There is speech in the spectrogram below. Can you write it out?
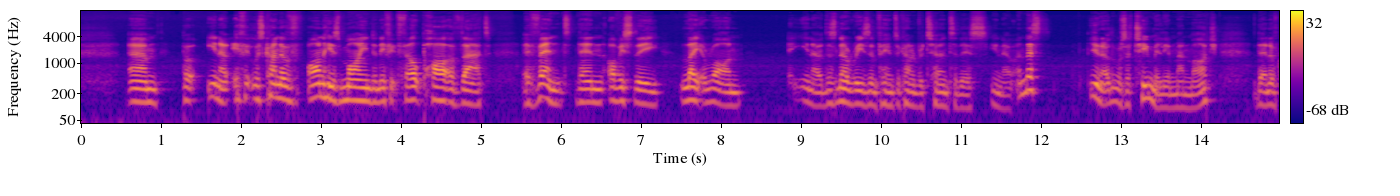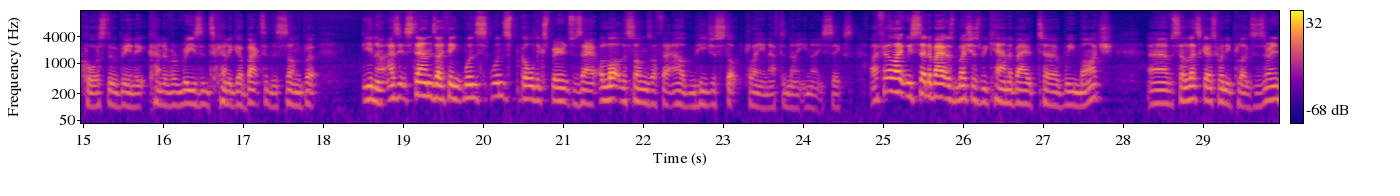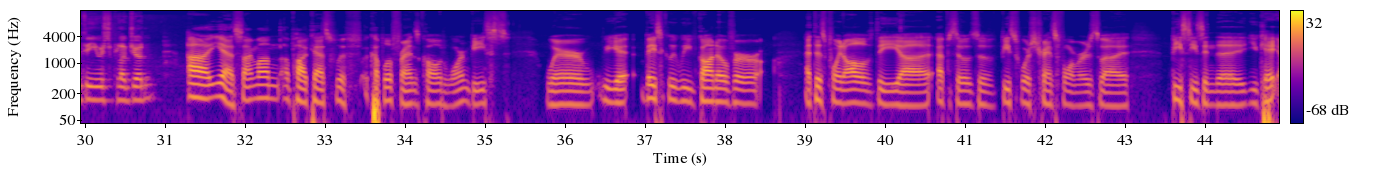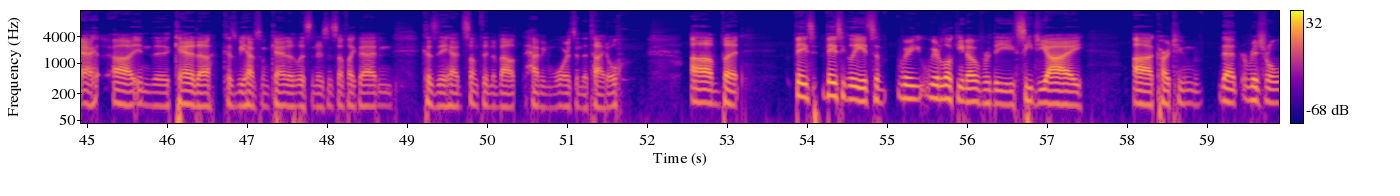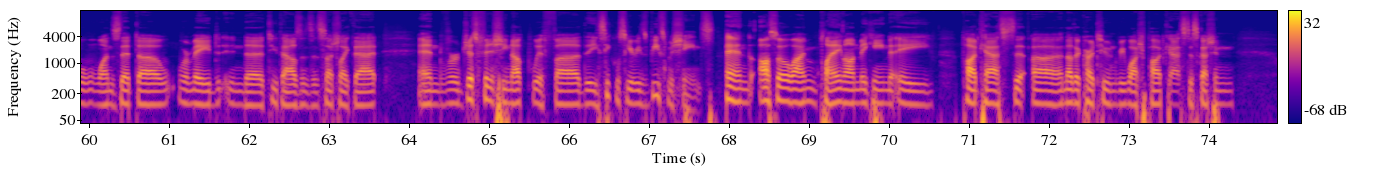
Um, but you know, if it was kind of on his mind and if it felt part of that event, then obviously later on, you know, there's no reason for him to kind of return to this. You know, unless you know there was a two million man march, then of course there would be a kind of a reason to kind of go back to this song. But you know, as it stands, I think once once Gold Experience was out, a lot of the songs off that album he just stopped playing after 1996. I feel like we said about as much as we can about uh, We March. Um, so let's go to any plugs. Is there anything you wish to plug, Jordan? Uh, yes, I'm on a podcast with a couple of friends called Warm Beasts, where we basically we've gone over at this point all of the uh, episodes of Beast Wars Transformers. Uh, Beasties in the UK, uh, uh, in the Canada, because we have some Canada listeners and stuff like that, and because they had something about having wars in the title. Uh, but bas- basically, it's a we we're looking over the CGI uh, cartoon that original ones that uh, were made in the 2000s and such like that. And we're just finishing up with uh, the sequel series Beast Machines. And also, I'm planning on making a podcast, uh, another cartoon rewatch podcast discussion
